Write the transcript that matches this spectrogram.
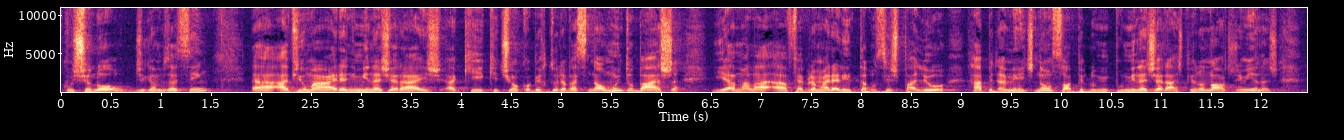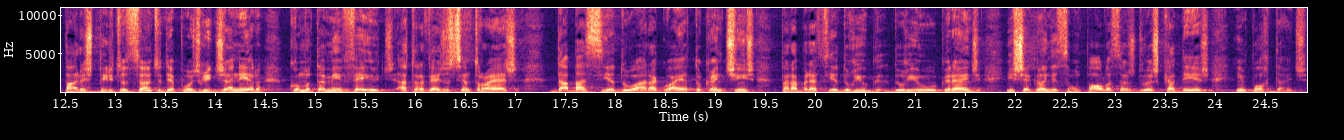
cochilou, digamos assim, ah, havia uma área em Minas Gerais aqui que tinha uma cobertura vacinal muito baixa e a, a febre amarela então se espalhou rapidamente, não só pelo, por Minas Gerais, pelo norte de Minas, para o Espírito Santo e depois Rio de Janeiro, como também veio de, através do centro-oeste, da bacia do Araguaia Tocantins para a bacia do Rio, do Rio Grande e chegando em São Paulo, essas duas cadeias importantes.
